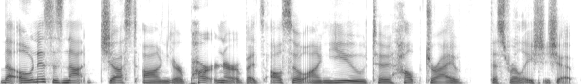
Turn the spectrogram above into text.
The onus is not just on your partner, but it's also on you to help drive this relationship.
